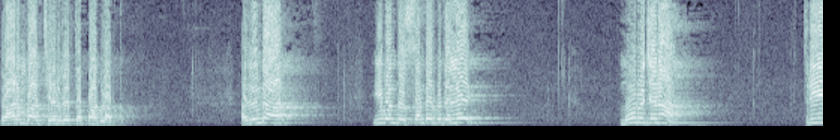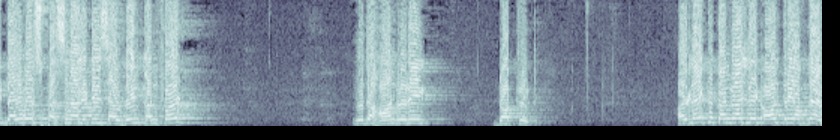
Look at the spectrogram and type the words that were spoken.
ಪ್ರಾರಂಭ ಅಂತ ಹೇಳಿದ್ರೆ ತಪ್ಪಾಗಲಾರ್ದು. ಅದರಿಂದ ಈ ಒಂದು ಸಂದರ್ಭದಲ್ಲಿ ಮೂರು ಜನ Three diverse personalities have been conferred with the honorary doctorate. I would like to congratulate all three of them.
